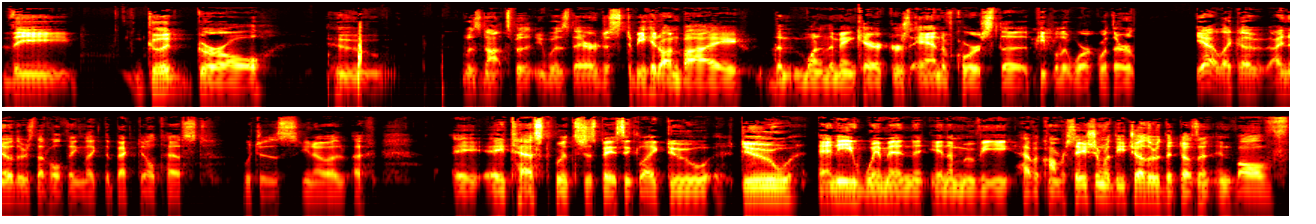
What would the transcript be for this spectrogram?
the good girl who was not supposed It was there just to be hit on by the one of the main characters and of course the people that work with her. Yeah like uh, i know there's that whole thing like the bechdel test which is you know a, a, a test which is basically like do do any women in a movie have a conversation with each other that doesn't involve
